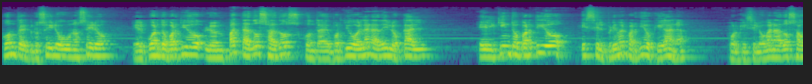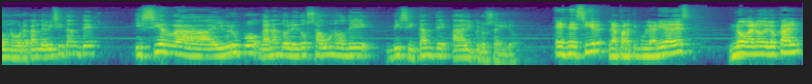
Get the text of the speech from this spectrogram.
contra el Cruzeiro 1-0. El cuarto partido lo empata 2-2 contra Deportivo Lara de local. El quinto partido es el primer partido que gana, porque se lo gana 2-1 Huracán de visitante. Y cierra el grupo ganándole 2-1 de visitante al Cruzeiro. Es decir, la particularidad es no ganó de local.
